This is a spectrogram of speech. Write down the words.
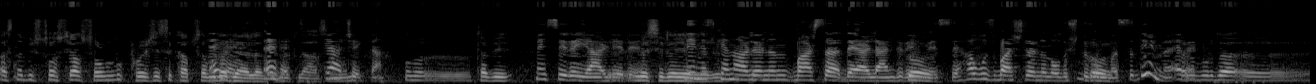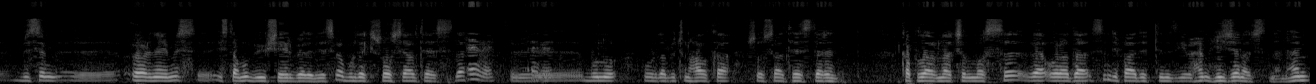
aslında bir sosyal sorumluluk projesi kapsamında Evet, değerlendirmek evet, lazım. bunu. gerçekten. Bunu, e, tabii Mesire yerleri, Ee, mesire yerleri. deniz kenarlarının varsa değerlendirilmesi, havuz başlarının oluşturulması değil mi? Evet. Tabii burada e, bizim e, örneğimiz e, İstanbul Büyükşehir Belediyesi ve buradaki sosyal tesisler. Evet, E, evet. Bunu burada bütün halka sosyal tesislerin kapılarının açılması ve orada sizin de ifade ettiğiniz gibi hem hijyen açısından hem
